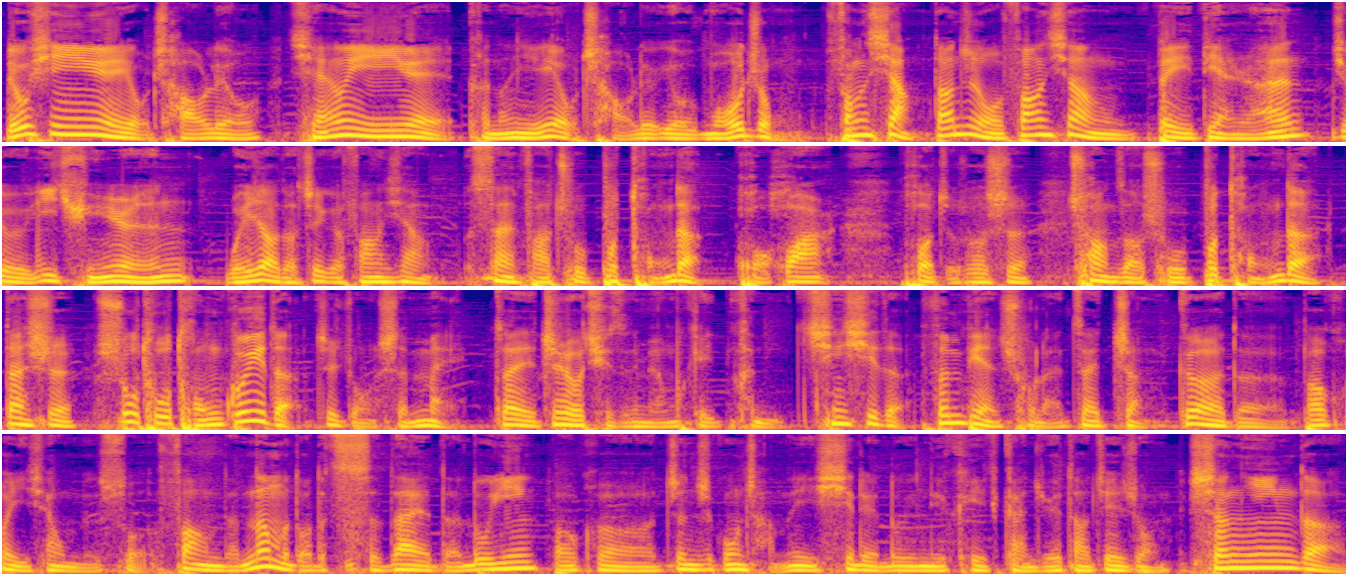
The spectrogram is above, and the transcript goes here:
流行音乐有潮流，前卫音乐可能也有潮流，有某种。方向，当这种方向被点燃，就有一群人围绕着这个方向，散发出不同的火花，或者说是创造出不同的，但是殊途同归的这种审美。在这首曲子里面，我们可以很清晰的分辨出来，在整个的，包括以前我们所放的那么多的磁带的录音，包括政治工厂那一系列录音，你可以感觉到这种声音的。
